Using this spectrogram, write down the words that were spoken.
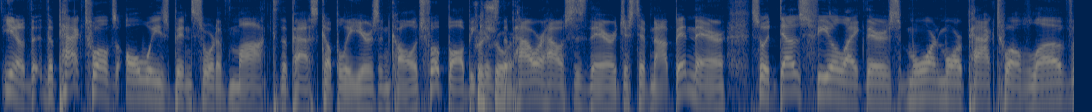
You know, the, the Pac 12's always been sort of mocked the past couple of years in college football because sure. the powerhouses there just have not been there. So it does feel like there's more and more Pac 12 love,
